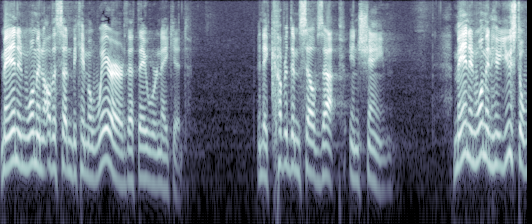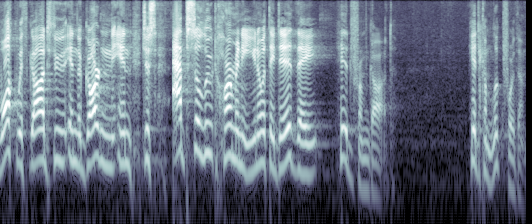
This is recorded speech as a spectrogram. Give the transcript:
Man and woman all of a sudden became aware that they were naked, and they covered themselves up in shame. Man and woman who used to walk with God through in the garden in just absolute harmony, you know what they did? They hid from God. He had to come look for them.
